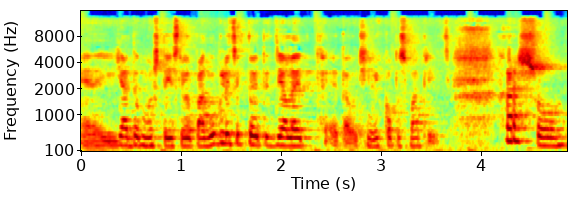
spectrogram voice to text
Э, Я думаю, что если вы погуглите, кто это делает, это очень легко посмотреть. Хорошо.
